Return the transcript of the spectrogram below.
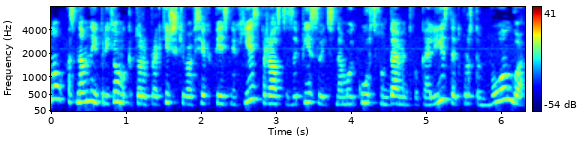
ну, основные приемы, которые практически во всех песнях есть, пожалуйста, записывайтесь на мой курс «Фундамент вокалиста». Это просто бомба.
